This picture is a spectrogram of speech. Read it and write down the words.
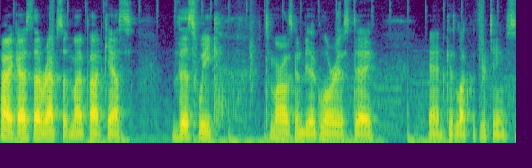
Alright, guys, that wraps up my podcast this week. Tomorrow is going to be a glorious day, and good luck with your teams.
